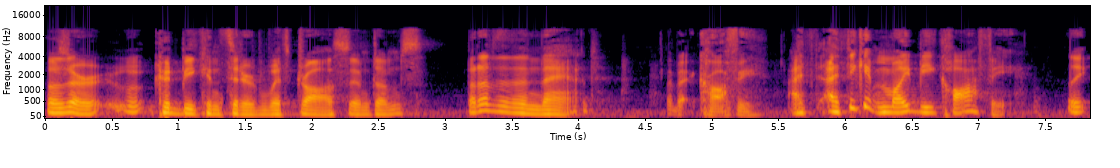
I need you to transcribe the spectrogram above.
those are could be considered withdrawal symptoms. But other than that, I bet coffee. I th- I think it might be coffee. Like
